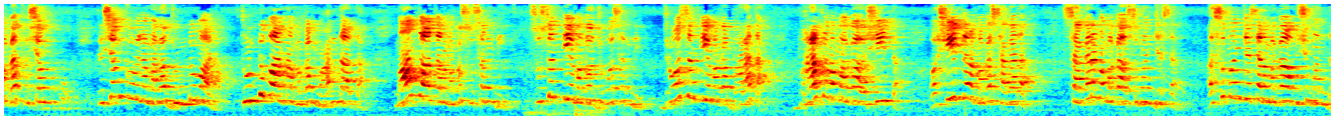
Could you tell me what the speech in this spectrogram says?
ಮಗ ತ್ರಿಶಂಕು ತ್ರಿಶಂಕುವಿನ ಮಗ ದುಂಡುಮಾರ ದುಂಡುಮಾರನ ಮಗ ಮಾಂದಾತ ಮಾಂದಾತನ ಮಗ ಸುಸಂಧಿ ಸುಸಂಧಿಯ ಮಗ ಧ್ರುವಸಂಧಿ ಧ್ರುವಸಂಧಿಯ ಮಗ ಭರತ ಭರತನ ಮಗ ಅಶೀತ. ಅಶೀತನ ಮಗ ಸಗರ. ಸಗರನ ಮಗ ಅಸುಮಂಜಸ. ಅಸುಮಂಜಸನ ಮಗ ಅಂಶುಮಂದ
